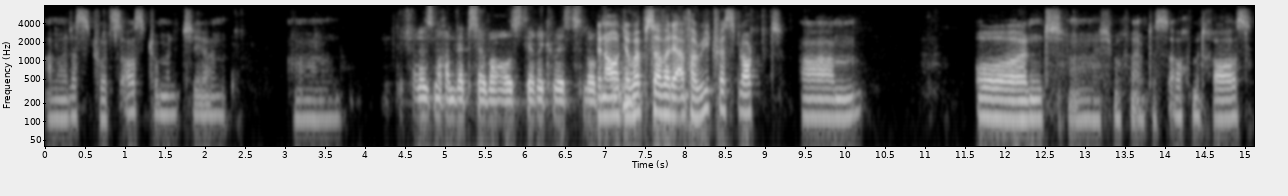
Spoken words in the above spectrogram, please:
einmal das kurz auskommentieren. Ähm, die schaut jetzt noch am Webserver aus, der Requests loggt. Genau, der Webserver, der einfach Request loggt. Ähm, und äh, ich mache das auch mit raus.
